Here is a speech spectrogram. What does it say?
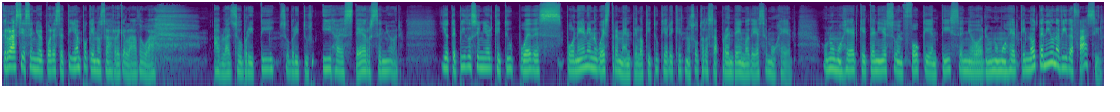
Gracias, Señor, por ese tiempo que nos has regalado a hablar sobre ti, sobre tu hija Esther, Señor. Yo te pido, Señor, que tú puedes poner en nuestra mente lo que tú quieres que nosotros aprendamos de esa mujer una mujer que tenía su enfoque en ti, Señor, una mujer que no tenía una vida fácil,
